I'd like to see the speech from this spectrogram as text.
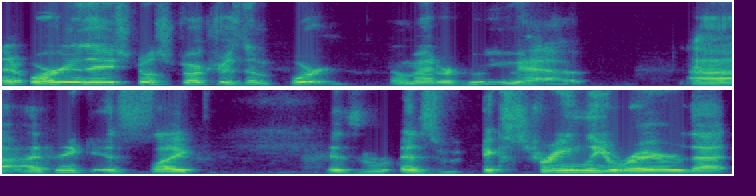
an organizational structure is important, no matter who you have. Uh, I think it's like it's it's extremely rare that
